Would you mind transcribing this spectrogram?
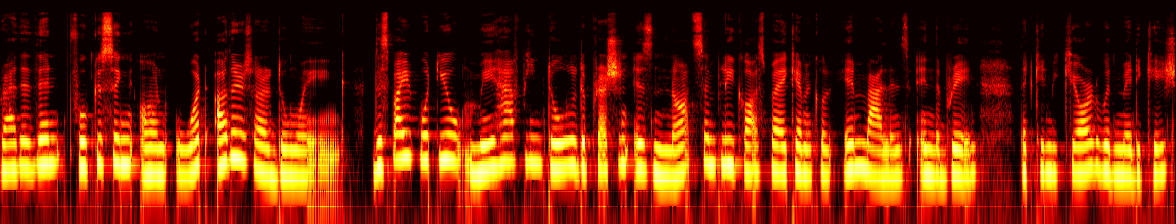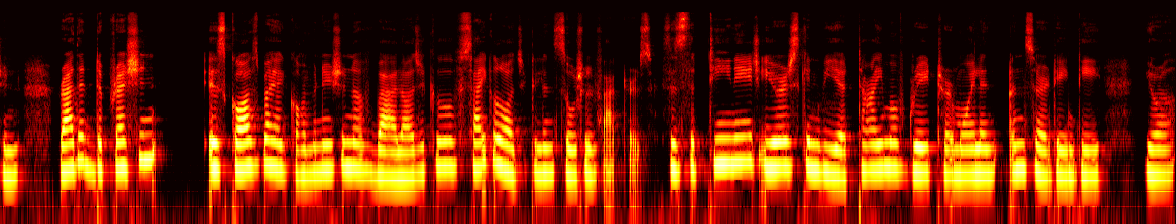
rather than focusing on what others are doing. Despite what you may have been told, depression is not simply caused by a chemical imbalance in the brain that can be cured with medication. Rather, depression is caused by a combination of biological, psychological, and social factors. Since the teenage years can be a time of great turmoil and uncertainty, you're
